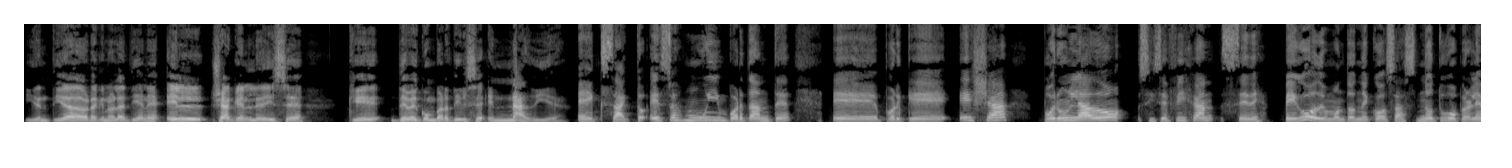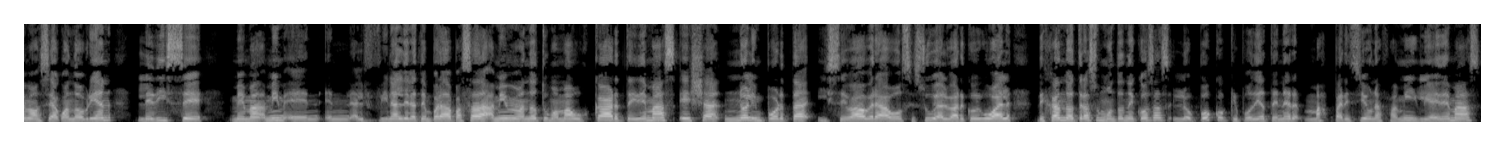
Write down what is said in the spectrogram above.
identidad ahora que no la tiene. Él, Jacken, le dice que debe convertirse en nadie. Exacto, eso es muy importante eh, porque ella, por un lado, si se fijan, se despegó de un montón de cosas, no tuvo problema, o sea, cuando Brian le dice, me, a mí, en, en- al final de la temporada pasada, a mí me mandó tu mamá a buscarte y demás, ella no le importa y se va bravo, se sube al barco igual, dejando atrás un montón de cosas, lo poco que podía tener más parecido a una familia y demás.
